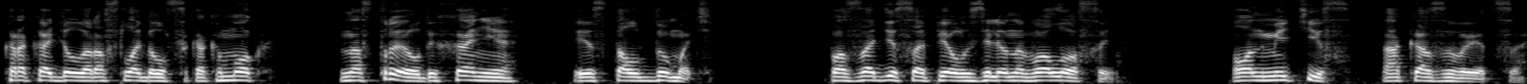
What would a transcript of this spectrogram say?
Крокодил расслабился как мог, настроил дыхание и стал думать. Позади сопел зеленоволосый. Он метис, оказывается.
